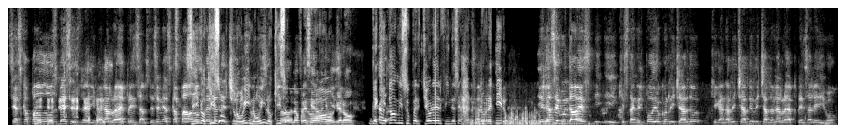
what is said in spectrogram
Se ha escapado dos veces, le dijo en la rueda de prensa. Usted se me ha escapado Sí, dos no veces quiso, del Chuy, no vi, no vi, no quiso. No, le ofrecieron No, y dijo que no. Le quito mi super chévere del fin de semana. Lo retiro. Y es la segunda vez y, y que está en el podio con Richardo, que gana Richardo y Richardo en la rueda de prensa le dijo,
